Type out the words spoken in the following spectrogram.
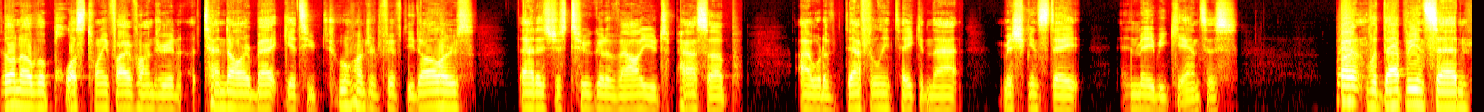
Villanova plus 2500 a $10 bet gets you $250. That is just too good a value to pass up. I would have definitely taken that. Michigan State and maybe Kansas. But with that being said,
